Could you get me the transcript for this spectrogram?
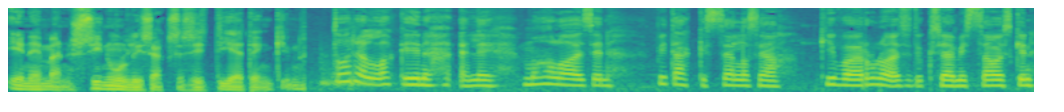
enemmän sinun lisäksesi tietenkin? Todellakin, eli mä haluaisin pitääkin sellaisia kivoja runoesityksiä, missä olisikin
